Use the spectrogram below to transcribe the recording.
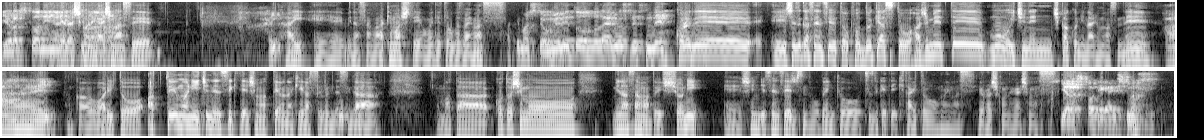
よろしくお願いします。よろしくお願いしま。す。はい。はい、えー、皆さん、明けましておめでとうございます。明けましておめでとうございますですね。これで、えー石塚先生とポッドキャストを始めて、もう1年近くになりますね。はい。なんか、割と、あっという間に1年過ぎてしまったような気がするんですが、また、今年も、皆様と一緒に、えー心理先生術のお勉強を続けていきたいと思います。よろしくお願いします。よろしくお願いします。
